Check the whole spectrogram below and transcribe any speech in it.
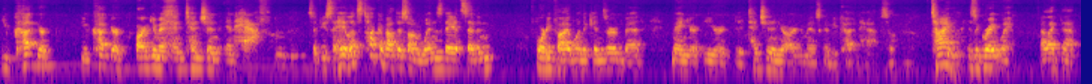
you cut your you cut your argument and tension in half. Mhm. So if you say, "Hey, let's talk about this on Wednesday at 7:45 when the kids are in bed," man, your your the tension in your argument is going to be cut in half. So time is a great way. I like that.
